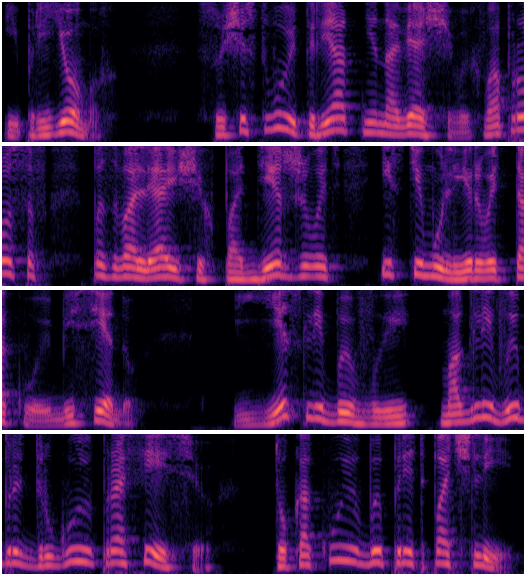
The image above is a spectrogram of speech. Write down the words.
и приемах. Существует ряд ненавязчивых вопросов, позволяющих поддерживать и стимулировать такую беседу. Если бы вы могли выбрать другую профессию, то какую бы предпочли?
